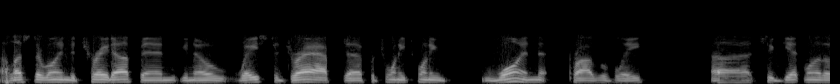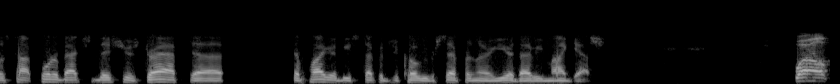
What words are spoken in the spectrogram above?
unless they're willing to trade up and you know waste a draft uh, for 2021 probably uh, to get one of those top quarterbacks this year's draft, uh, they're probably going to be stuck with Jacoby Brissett for another year. That'd be my guess. Well,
